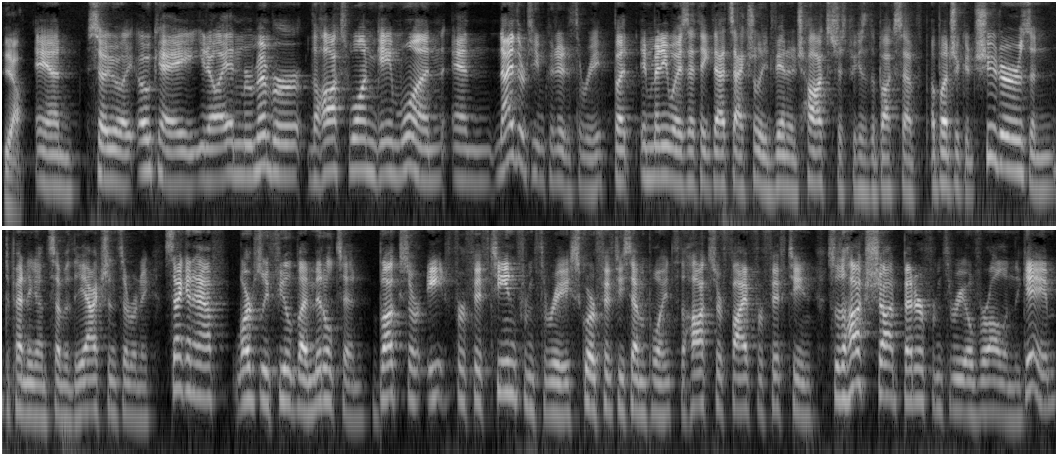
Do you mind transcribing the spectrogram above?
Yeah. And so you're like, okay, you know, and remember the Hawks won game one and neither team could hit a three, but in many ways I think that's actually advantage Hawks just because the Bucks have a bunch of good shooters and depending on some of the actions they're running. Second half, largely fueled by Middleton. Bucks are eight for fifteen from three, score fifty seven points. The Hawks are five for fifteen. So the Hawks shot better from three overall in the game,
